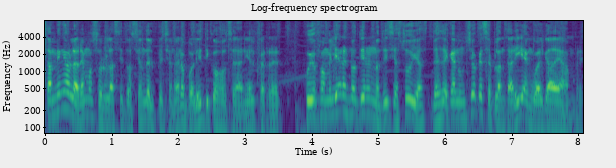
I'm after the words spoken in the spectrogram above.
También hablaremos sobre la situación del prisionero político José Daniel Ferrer, cuyos familiares no tienen noticias suyas desde que anunció que se plantaría en huelga de hambre.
